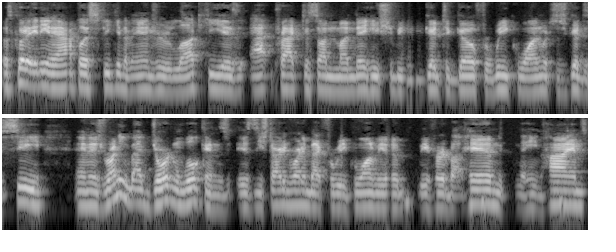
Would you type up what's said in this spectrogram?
Let's go to Indianapolis. Speaking of Andrew Luck, he is at practice on Monday. He should be good to go for week one, which is good to see. And his running back, Jordan Wilkins, is the starting running back for week one. We, we've heard about him, Nyheim Hines,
